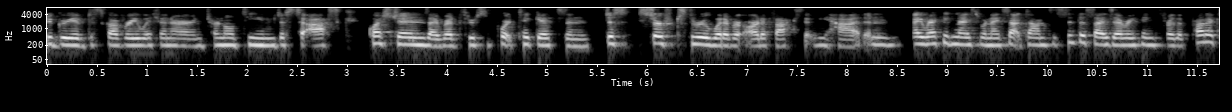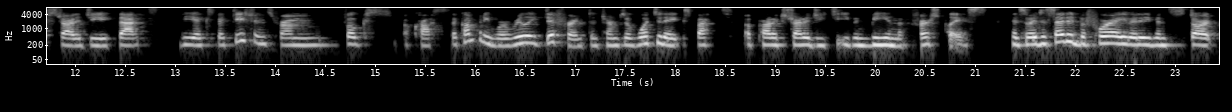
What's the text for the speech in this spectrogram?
degree of discovery within our internal team just to ask questions. I read through support tickets and just surfed through whatever artifacts that we had. And I recognized when I sat down to synthesize everything for the product strategy that the expectations from folks across the company were really different in terms of what do they expect a product strategy to even be in the first place. And so I decided before I would even start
